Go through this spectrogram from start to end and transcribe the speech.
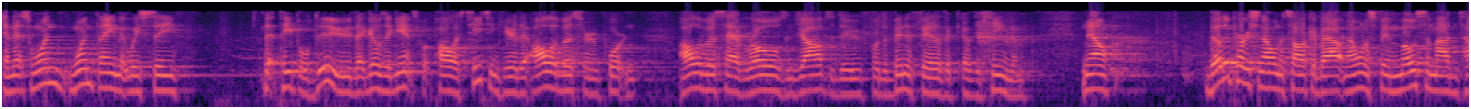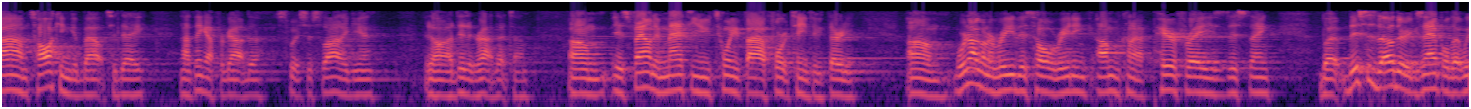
And that's one, one thing that we see that people do that goes against what Paul is teaching here that all of us are important. All of us have roles and jobs to do for the benefit of the, of the kingdom. Now, the other person I want to talk about, and I want to spend most of my time talking about today, and I think I forgot to switch the slide again. Know, I did it right that time. Um, is found in Matthew 25, 14 through 30. Um, we're not going to read this whole reading. I'm going to paraphrase this thing. But this is the other example that we,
